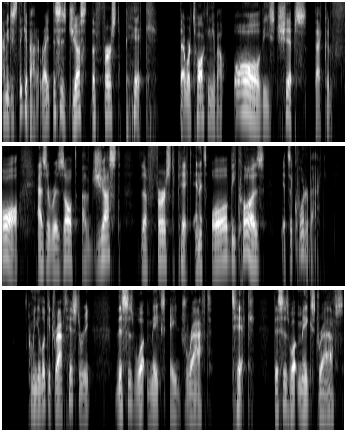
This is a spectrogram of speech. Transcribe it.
I mean, just think about it, right? This is just the first pick that we're talking about. All these chips that could fall as a result of just the first pick. And it's all because it's a quarterback. When you look at draft history, this is what makes a draft tick. This is what makes drafts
